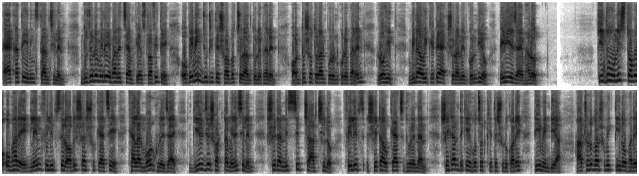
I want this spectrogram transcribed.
এক হাতে ইনিংস টানছিলেন। দুজনে মিলে এবারে চ্যাম্পিয়ন্স ট্রফিতে ওপেনিং জুটিতে সর্বোচ্চ রান তুলে ফেলেন। অর্ধশত রান পূরণ করে ফেলেন রোহিত। বিনা উইকেটে একশো রানের গণ্ডিও পেরিয়ে যায় ভারত। কিন্তু উনিশতম ওভারে গ্লেন ফিলিপসের অবিশ্বাস্য ক্যাচে খেলার মোড় ঘুরে যায়। গিল যে শটটা মেরেছিলেন, সেটা নিশ্চিত চার ছিল। ফিলিপস সেটাও ক্যাচ ধরে নেন। সেখান থেকে হোঁচট খেতে শুরু করে টিম ইন্ডিয়া। আঠারো দশমিক তিন ওভারে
